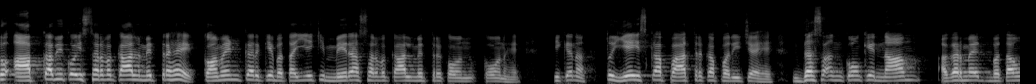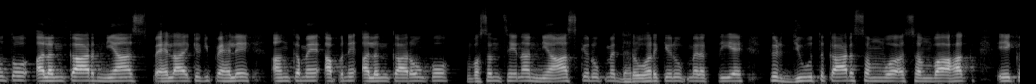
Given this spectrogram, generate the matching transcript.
तो आपका भी कोई सर्वकाल मित्र है? कमेंट करके बताइए कि मेरा सर्वकाल मित्र कौन कौन है? ठीक है ना? तो ये इसका पात्र का परिचय है। दस अंकों के नाम अगर मैं बताऊँ तो अलंकार न्यास पहला है, क्योंकि पहले अंक में अपने अलंकारों को वसंत सेना न्यास के रूप में, धरोहर के रूप में रखती है। फिर द्यूतकार संवाहक, एक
